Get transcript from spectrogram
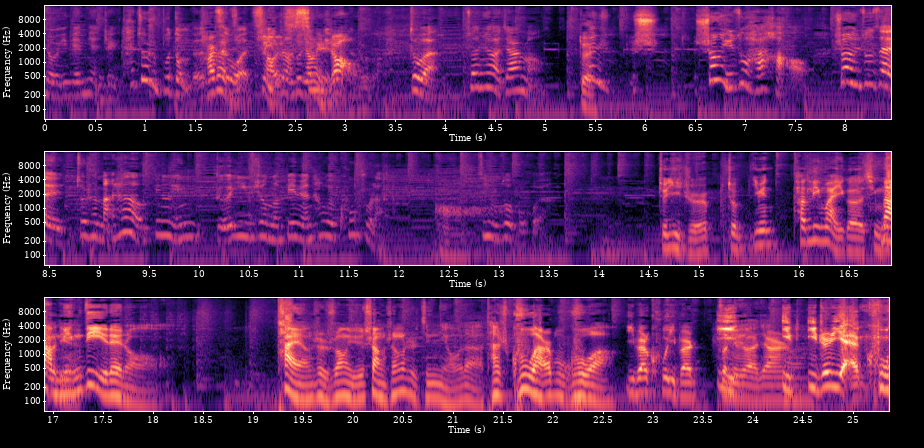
有一点点这个，他就是不懂得自我调整的思想心理，里绕，是吧？对，钻牛角尖儿嘛。对但是双双鱼座还好，双鱼座在就是马上要濒临得抑郁症的边缘，他会哭出来。哦，金牛座不会，就一直就因为他另外一个性格那特点明帝这种太阳是双鱼，上升是金牛的，他是哭还是不哭啊？一边哭一边钻牛角尖儿呢，一一只眼哭，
